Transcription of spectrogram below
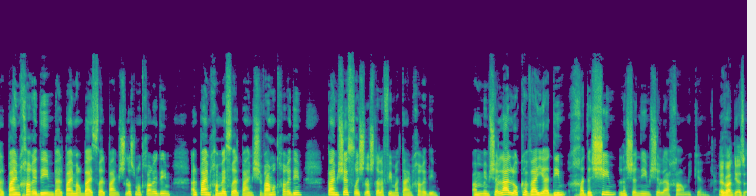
2,000 חרדים, ב-2014 2,300 חרדים, 2015 2,700 חרדים, 2016 3,200 חרדים. הממשלה לא קבעה יעדים חדשים לשנים שלאחר מכן. הבנתי, אז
